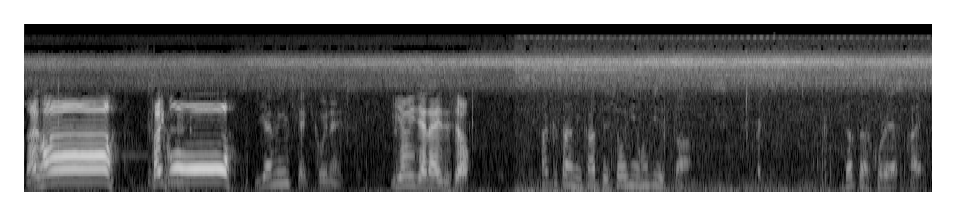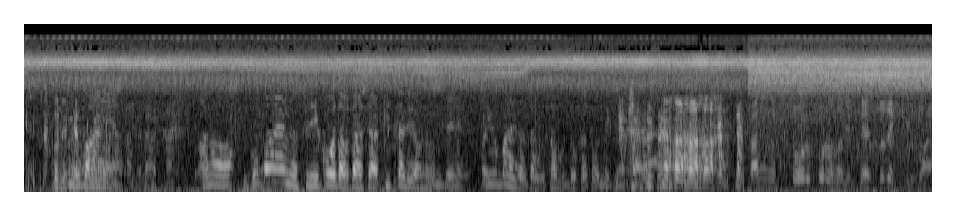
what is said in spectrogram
ナイスー最高嫌味にしか聞こえないです。嫌味じゃないでしょ竹さんに勝って商品欲しいですか？はい。だったらこれ、はい。これ9番円や。あの、5番円のスリークォーター打たしたらぴったり読むんで、9番円だったら多分どっか飛んできます。谷口徹プロのリクエストで9番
